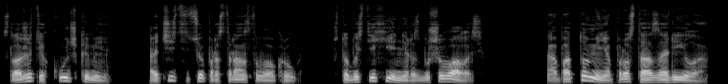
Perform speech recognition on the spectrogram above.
сложить их кучками, очистить все пространство вокруг, чтобы стихия не разбушевалась. А потом меня просто озарило.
